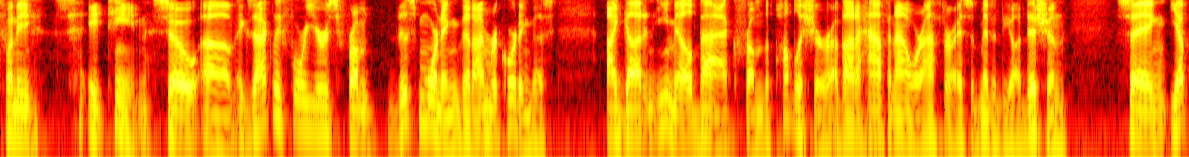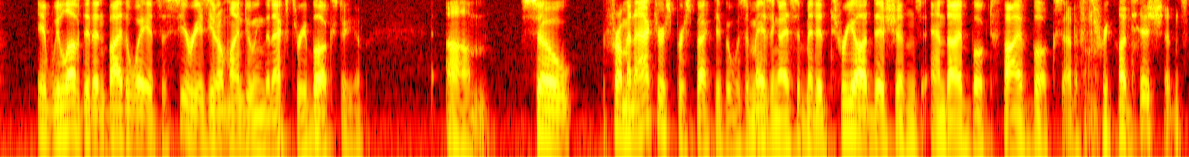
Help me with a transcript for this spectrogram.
2018. So um, exactly four years from this morning that I'm recording this, I got an email back from the publisher about a half an hour after I submitted the audition saying, Yep, it, we loved it. And by the way, it's a series. You don't mind doing the next three books, do you? Um, so, from an actor's perspective, it was amazing. I submitted three auditions and I booked five books out of three auditions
